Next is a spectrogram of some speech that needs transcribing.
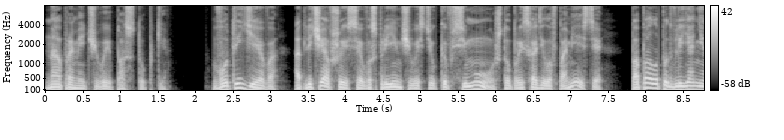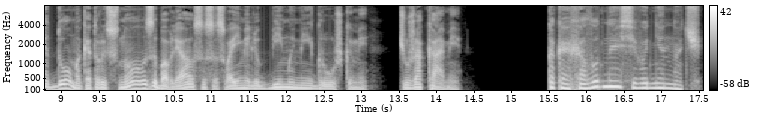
на опрометчивые поступки. Вот и Ева, отличавшаяся восприимчивостью ко всему, что происходило в поместье, попала под влияние дома, который снова забавлялся со своими любимыми игрушками — чужаками — «Какая холодная сегодня ночь»,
